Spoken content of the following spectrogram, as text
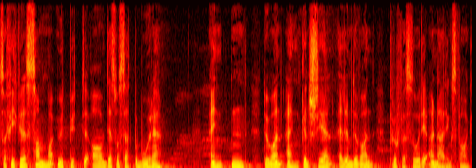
så fikk vi det samme utbyttet av det som satt på bordet. Enten du var en enkel sjel, eller om du var en professor i ernæringsfag.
